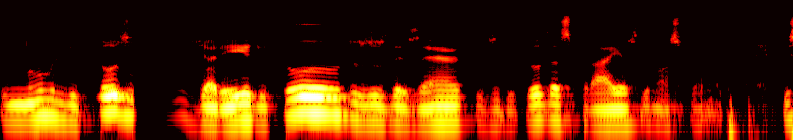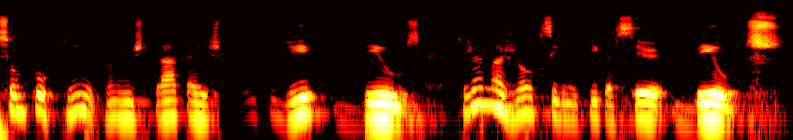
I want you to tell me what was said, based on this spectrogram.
o número de todos os grãos de areia de todos os desertos e de todas as praias do nosso planeta. Isso é um pouquinho quando a gente trata a respeito de Deus. Você já imaginou o que significa ser Deus?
